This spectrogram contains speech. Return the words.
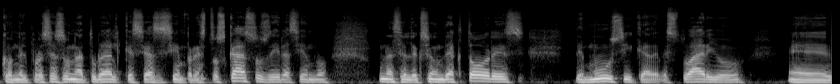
con el proceso natural que se hace siempre en estos casos, de ir haciendo una selección de actores, de música, de vestuario, eh,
